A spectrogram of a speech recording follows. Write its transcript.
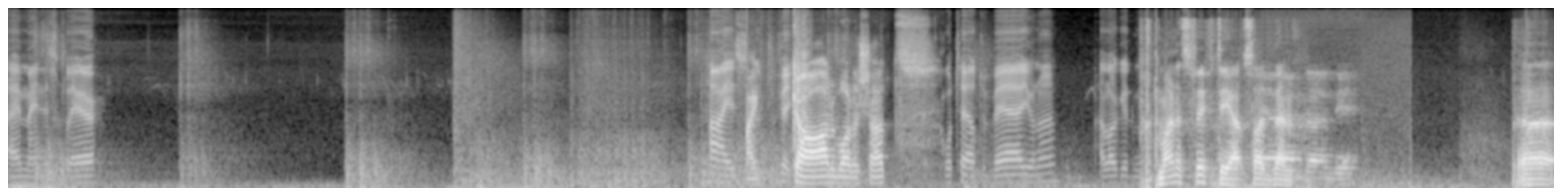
A main is clear. Nice. My god, what a shot. Roter til B, Jone. Eller Gudmund. Minus 50 outside Yeah, vent. I'm going B. Uh,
